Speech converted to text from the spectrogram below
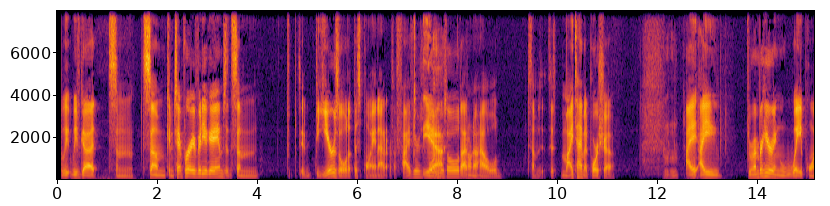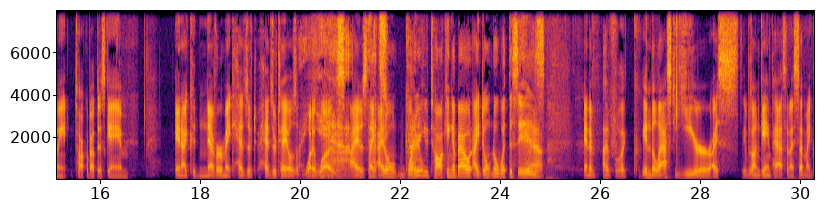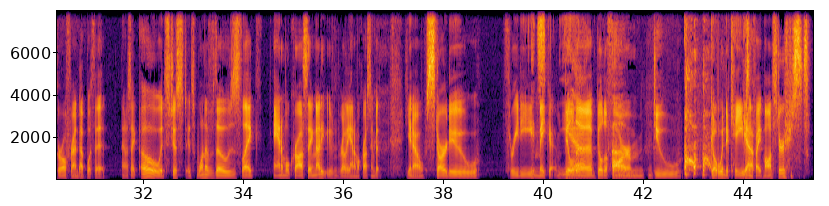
we we've got some some contemporary video games and some years old at this point. I don't know, five years, Yeah. four years old. I don't know how old some of this. My time at Portia. Mm-hmm. I I remember hearing Waypoint talk about this game, and I could never make heads of heads or tails of what it was. I was like, I don't. What are you talking about? I don't know what this is. Yeah. And I've, I've- like in the last year, I it was on Game Pass, and I set my girlfriend up with it, and I was like, oh, it's just it's one of those like Animal Crossing, not even really Animal Crossing, but you know, Stardew. 3D, It's- make a build yeah. Um, a build a farm, do go into caves Yeah. and fight monsters.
